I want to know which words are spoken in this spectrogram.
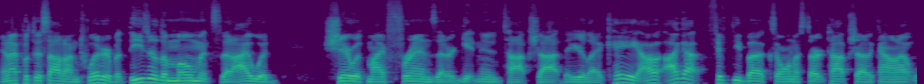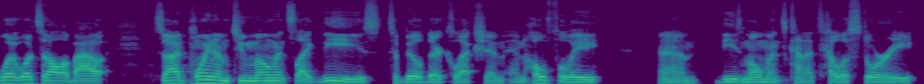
And I put this out on Twitter, but these are the moments that I would share with my friends that are getting into Top Shot that you're like, hey, I, I got 50 bucks. I want to start Top Shot account. What, what's it all about? So I'd point them to moments like these to build their collection. And hopefully, um, these moments kind of tell a story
